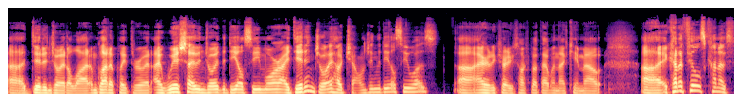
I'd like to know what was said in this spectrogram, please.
uh, did enjoy it a lot. I'm glad I played through it. I wish I enjoyed the DLC more. I did enjoy how challenging the DLC was. Uh, I already, already talked about that when that came out. Uh, it kind of feels kind of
